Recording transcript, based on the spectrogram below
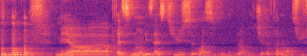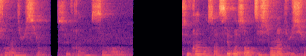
Mais euh, après, sinon, les astuces, moi, c'est beaucoup, je dirais vraiment suivre son intuition. C'est vraiment ça. C'est vraiment ça, c'est ressentir son intuition.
